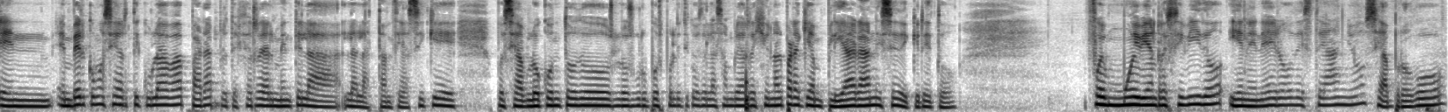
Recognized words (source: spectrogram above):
en, en ver cómo se articulaba para proteger realmente la, la lactancia. Así que pues se habló con todos los grupos políticos de la Asamblea Regional para que ampliaran ese decreto. Fue muy bien recibido y en enero de este año se aprobó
